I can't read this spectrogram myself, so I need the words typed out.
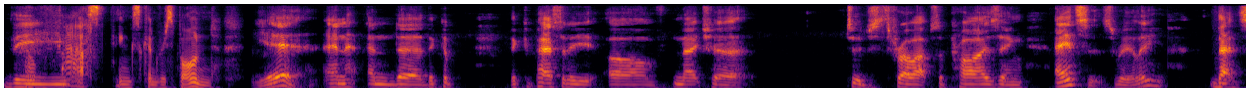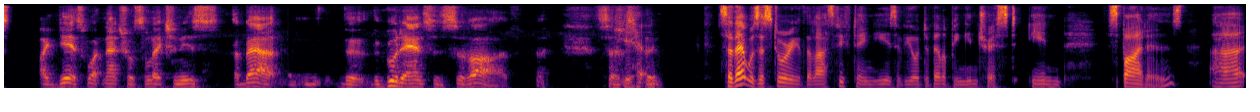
The, How fast things can respond. Yeah, and and uh, the the capacity of nature to just throw up surprising answers, really. That's, I guess, what natural selection is about. The, the good answers survive. so yeah. So that was a story of the last 15 years of your developing interest in spiders. Uh,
